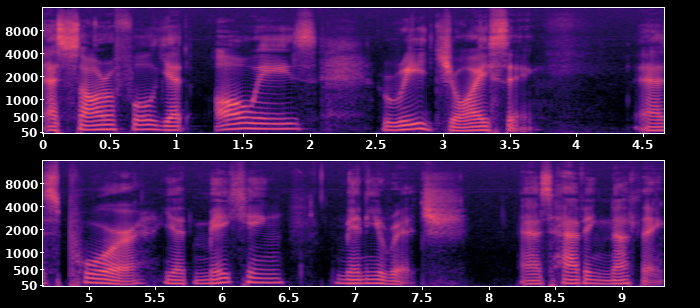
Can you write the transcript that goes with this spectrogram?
as sorrowful yet always rejoicing, as poor yet making many rich, as having nothing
